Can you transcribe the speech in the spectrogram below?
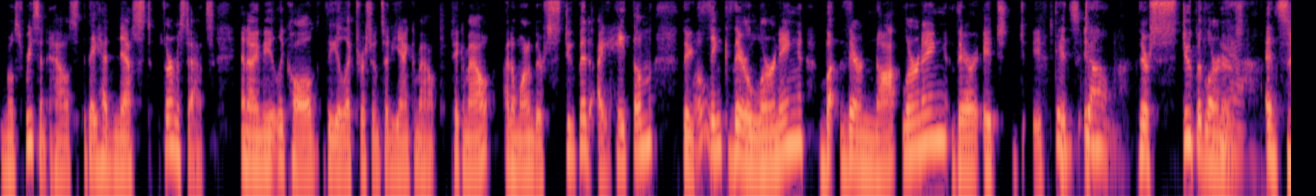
most recent house, they had Nest thermostats. And I immediately called the electrician, said, yank them out, take them out. I don't want them. They're stupid. I hate them. They Whoa. think they're learning, but they're not learning. They're, it's, it, They're it's, it- dumb. They're stupid learners. Yeah. And so,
